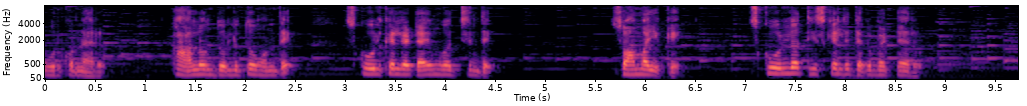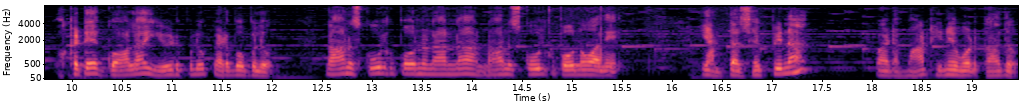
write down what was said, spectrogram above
ఊరుకున్నారు. కాలం దొల్లుతూ ఉంది. స్కూల్కి వెళ్ళే టైం వచ్చింది. సోమయ్యకి స్కూల్లో తీసుకెళ్ళి దిగబెట్టారు. ఒకటే గోల ఏడుపులు పెడబొబ్బులు. నాను స్కూల్కి పోను నాన్న నాను స్కూల్కి పోను అని. ఎంత చెప్పినా వాడు మాట వినేవాడు కాదు.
